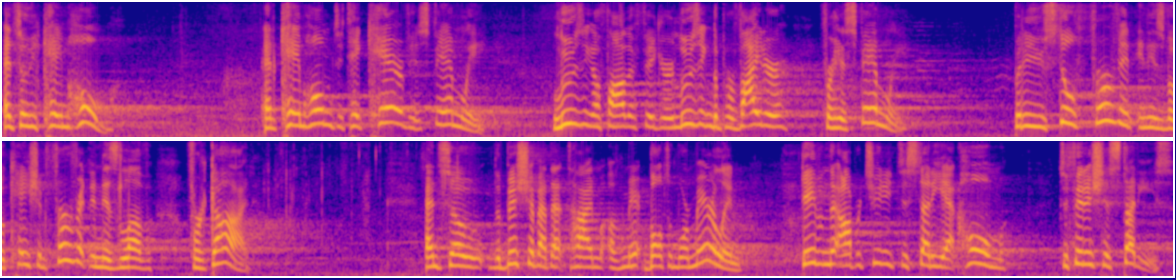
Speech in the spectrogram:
and so he came home. And came home to take care of his family, losing a father figure, losing the provider for his family but he was still fervent in his vocation, fervent in his love for God. And so the bishop at that time of Baltimore, Maryland, gave him the opportunity to study at home to finish his studies.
